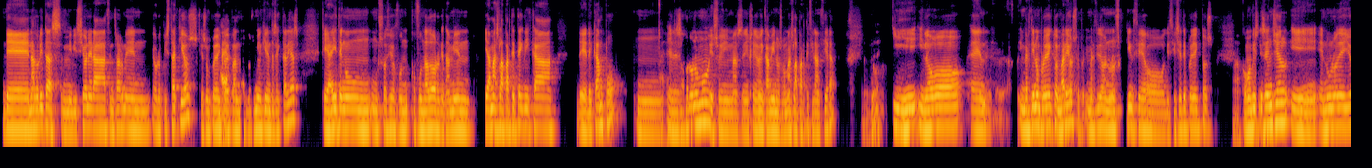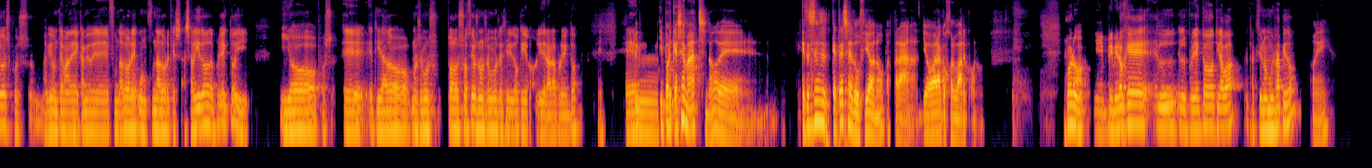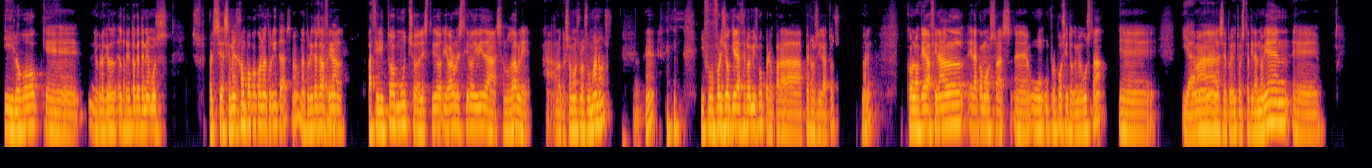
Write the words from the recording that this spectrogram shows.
de Naturitas, mi visión era centrarme en Europistaquios, que es un proyecto de plantas de 2.500 hectáreas, que ahí tengo un, socio cofundador que también, y además la parte técnica de, campo, mm, él es agrónomo, yo soy más ingeniero de caminos o más la parte financiera. Y, luego invertí en un proyecto, en varios, he invertido en unos 15 o 17 proyectos Ah. como Business Angel y en uno de ellos pues ha habido un tema de cambio de fundadores, un fundador que ha salido del proyecto y, y yo pues he, tirado, nos hemos, todos los socios nos hemos decidido que yo liderara el proyecto. Em, ¿Y, por qué ese match, no? De... ¿Qué te, qué te sedució, no? Pues para, yo ahora cojo el barco, ¿no? Bueno, eh, primero que el, el, proyecto tiraba, traccionó muy rápido. Y luego que yo creo que el, reto que tenemos pues, se asemeja un poco con Naturitas, ¿no? Naturitas al final facilitó mucho el estilo, llevar un estilo de vida saludable a, lo que somos los humanos. ¿eh? y Food for Show quiere hacer lo mismo, pero para perros y gatos. ¿vale? Con lo que al final era como, ostras, eh, un, propósito que me gusta. Eh, y además el proyecto está tirando bien.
